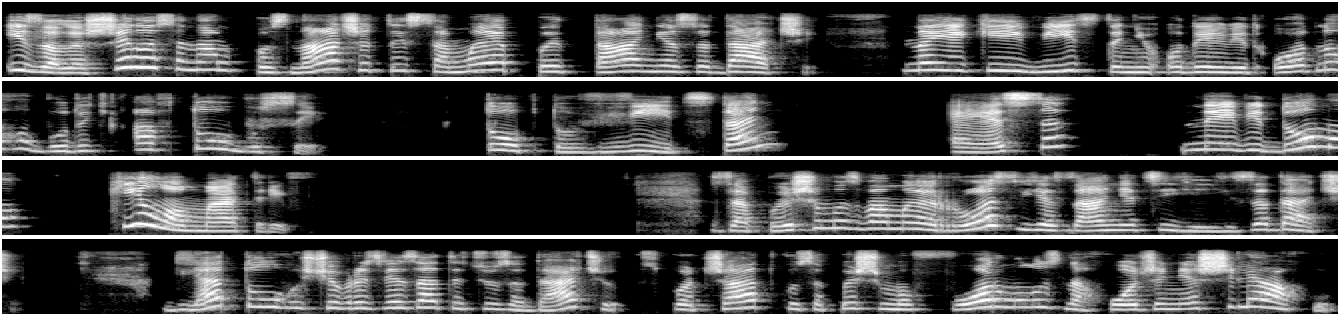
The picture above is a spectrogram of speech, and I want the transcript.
І залишилося нам позначити саме питання задачі, на якій відстані один від одного будуть автобуси. Тобто відстань С невідомо кілометрів. Запишемо з вами розв'язання цієї задачі. Для того, щоб розв'язати цю задачу, спочатку запишемо формулу знаходження шляху,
